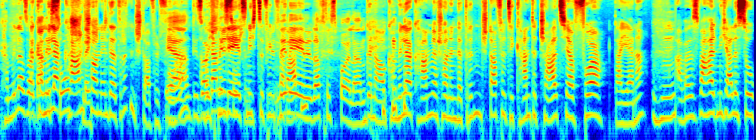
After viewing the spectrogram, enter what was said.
Camilla soll ja, gar Camilla nicht so kam schlecht. schon in der dritten Staffel vor. Ja, die soll aber gar ich will nicht dir so jetzt nicht zu viel verraten. Nee, nee, du darfst nicht spoilern. Genau, Camilla kam ja schon in der dritten Staffel. Sie kannte Charles ja vor Diana, mhm. aber es war halt nicht alles so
